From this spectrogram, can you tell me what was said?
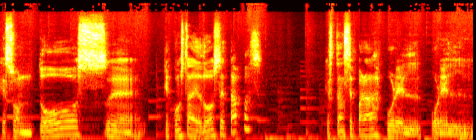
que son dos, eh, que consta de dos etapas que están separadas por el, por el,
